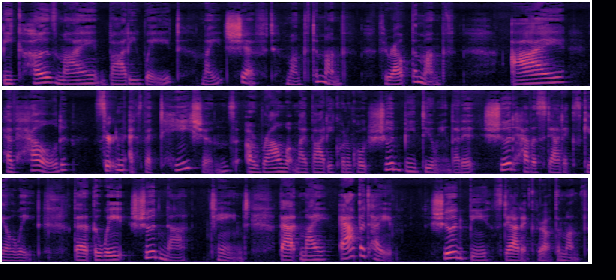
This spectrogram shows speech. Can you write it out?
because my body weight might shift month to month throughout the month, I have held certain expectations around what my body, quote unquote, should be doing, that it should have a static scale weight, that the weight should not change, that my appetite should be static throughout the month.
